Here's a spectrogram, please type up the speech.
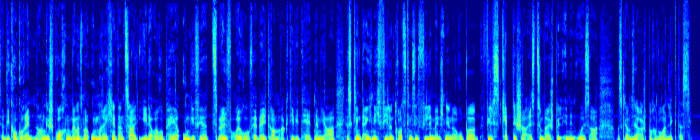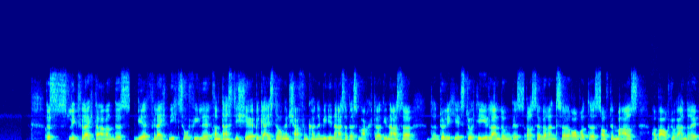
Sie haben die Konkurrenten angesprochen. Wenn man es mal umrechnet, dann zahlt jeder Europäer ungefähr 12 Euro für Weltraumaktivitäten im Jahr. Das klingt eigentlich nicht viel und trotzdem sind viele Menschen in Europa viel skeptischer als zum Beispiel in den USA. Was glauben Sie, Herr Aschbacher, woran liegt das? Das liegt vielleicht daran, dass wir vielleicht nicht so viele fantastische Begeisterungen schaffen können, wie die NASA das macht. Die NASA natürlich jetzt durch die Landung des Perseverance-Roboters auf dem Mars, aber auch durch andere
